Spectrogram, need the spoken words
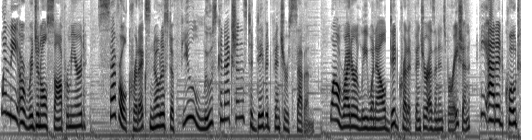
When the original Saw premiered, several critics noticed a few loose connections to David Fincher's Seven. While writer Leigh Whannell did credit Fincher as an inspiration, he added, quote,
